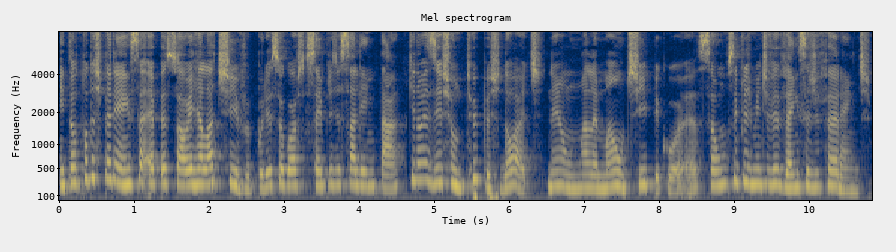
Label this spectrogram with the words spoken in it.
Então toda experiência é pessoal e relativa. Por isso eu gosto sempre de salientar que não existe um typisch Deutsch, né, um alemão típico. É, são simplesmente vivências diferentes.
